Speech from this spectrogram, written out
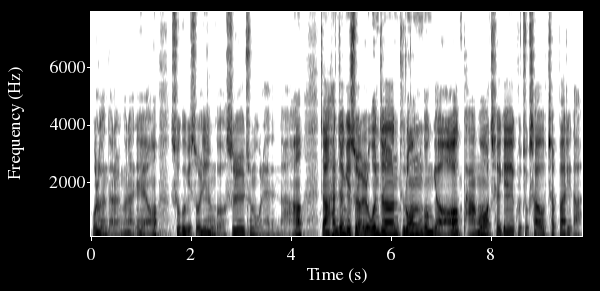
올라간다는 건 아니에요. 수급이 쏠리는 것을 주목을 해야 된다. 자, 한전기술 원전 드론 공격 방호 체계 구축 사업 첫발이다.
